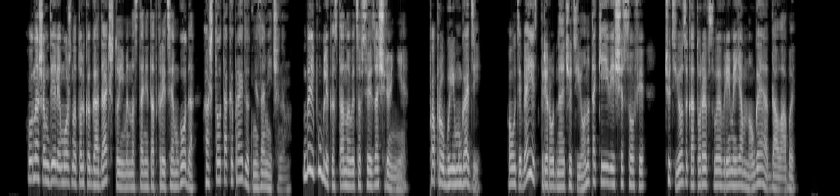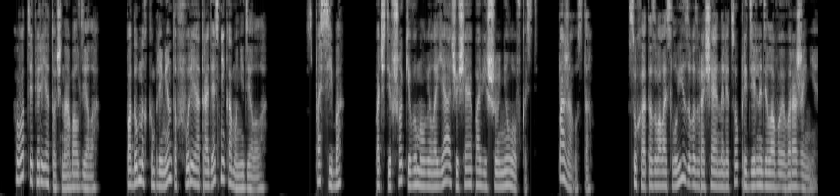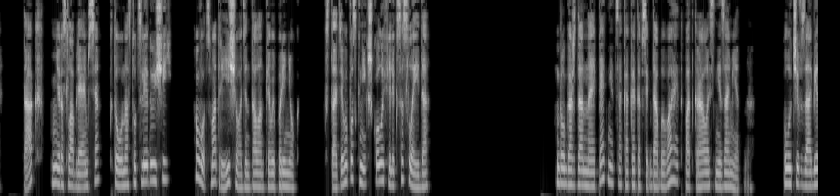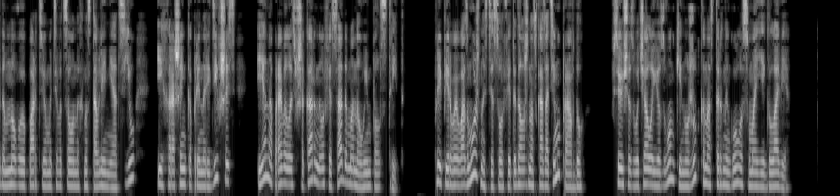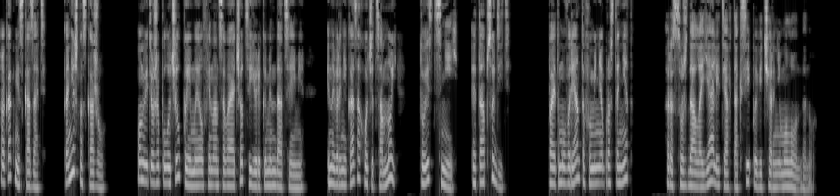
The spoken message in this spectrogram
В нашем деле можно только гадать, что именно станет открытием года, а что так и пройдет незамеченным. Да и публика становится все изощреннее. Попробуй ему годи. А у тебя есть природное чутье на такие вещи, Софи, чутье, за которое в свое время я многое отдала бы. Вот теперь я точно обалдела. Подобных комплиментов Фурия отродясь никому не делала. «Спасибо», — почти в шоке вымолвила я, ощущая повисшую неловкость. «Пожалуйста». Сухо отозвалась Луиза, возвращая на лицо предельно деловое выражение. «Так, не расслабляемся. Кто у нас тут следующий?» «Вот, смотри, еще один талантливый паренек. Кстати, выпускник школы Феликса Слейда». Долгожданная пятница, как это всегда бывает, подкралась незаметно. Получив за обедом новую партию мотивационных наставлений от Сью и хорошенько принарядившись, я направилась в шикарный офис Адама на Уимпл-стрит. При первой возможности, Софи, ты должна сказать ему правду. Все еще звучал ее звонкий, но жутко настырный голос в моей голове. А как мне сказать? Конечно, скажу. Он ведь уже получил по e-mail финансовый отчет с ее рекомендациями и наверняка захочет со мной, то есть с ней, это обсудить. Поэтому вариантов у меня просто нет, рассуждала я, летя в такси по вечернему Лондону.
